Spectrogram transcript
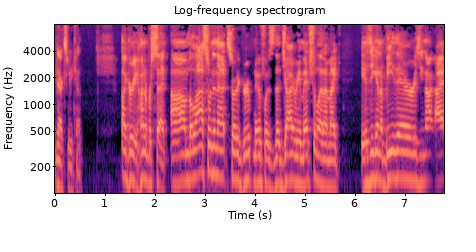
next weekend. I agree, hundred percent. Um, the last one in that sort of group, Newf, was the Jairi Mitchell, and I'm like, is he going to be there? Is he not? I,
